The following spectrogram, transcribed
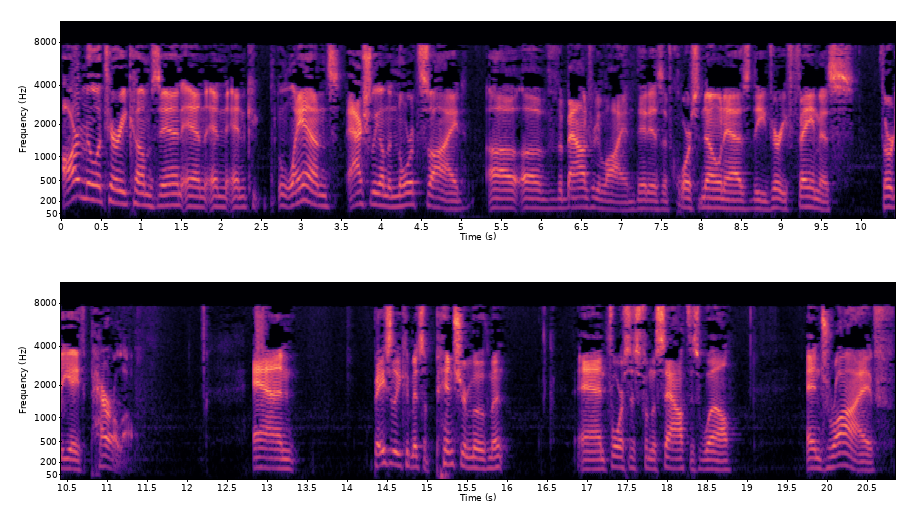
Our military comes in and, and, and lands actually on the north side uh, of the boundary line that is, of course, known as the very famous 38th parallel. And basically commits a pincher movement and forces from the south as well and drive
